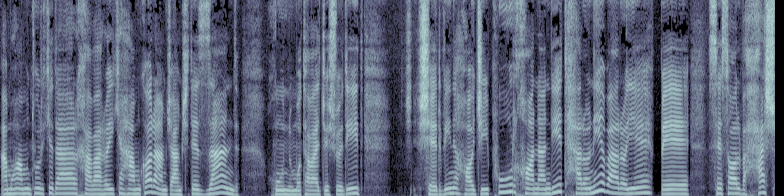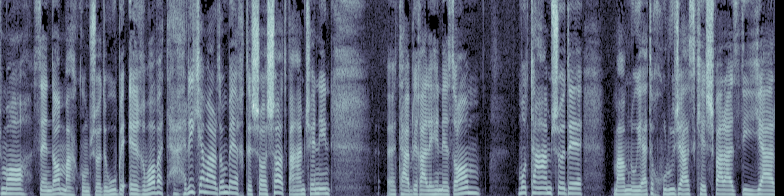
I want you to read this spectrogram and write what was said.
اما همونطور که در خبرهایی که همکارم جمشید زند خوند متوجه شدید شروین حاجی پور خواننده ترانه برای به سه سال و هشت ماه زندان محکوم شده. او به اقوا و تحریک مردم به اختشاشات و همچنین تبلیغ علیه نظام متهم شده. ممنوعیت خروج از کشور از دیگر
